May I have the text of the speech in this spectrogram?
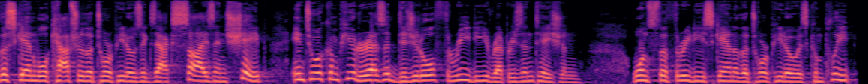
The scan will capture the torpedo's exact size and shape into a computer as a digital 3D representation. Once the 3D scan of the torpedo is complete,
